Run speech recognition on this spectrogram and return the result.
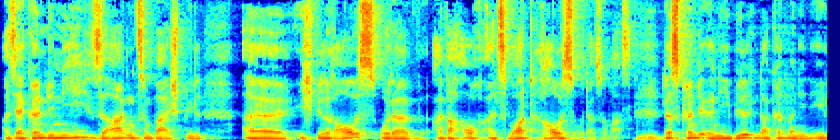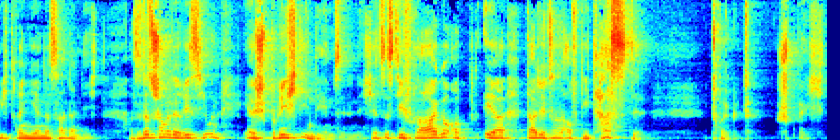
Also er könnte nie sagen zum Beispiel, äh, ich will raus oder einfach auch als Wort raus oder sowas. Mhm. Das könnte er nie bilden, da könnte man ihn ewig trainieren, das hat er nicht. Also das ist schon mal der Risiko. Er spricht in dem Sinne nicht. Jetzt ist die Frage, ob er dadurch, dass er auf die Taste drückt, spricht.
